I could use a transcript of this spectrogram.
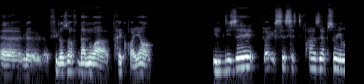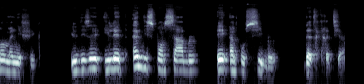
euh, le, philosophe danois très croyant. Il disait, cette phrase est absolument magnifique, il disait, il est indispensable et impossible d'être chrétien.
